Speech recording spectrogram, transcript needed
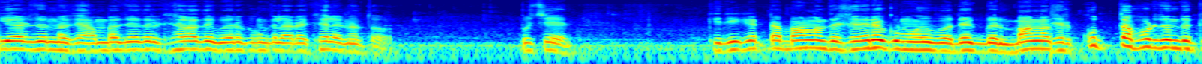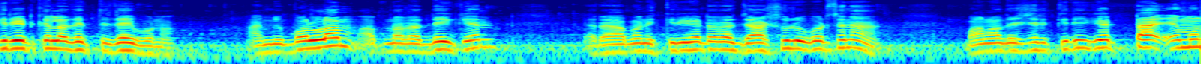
ইয়ার জন্য আমরা যাদের খেলা দেখব এরকম খেলা এরা খেলে না তো। বুঝছেন? ক্রিকেটটা বাংলাদেশে এরকম হইব, দেখবেন বাংলাদেশের কুত্তা পর্যন্ত ক্রিকেট খেলা দেখতে যাইব না। আমি বললাম, আপনারা দেখেন এরা মানে ক্রিকেটাররা যা শুরু করছে না, বাংলাদেশের ক্রিকেটটা এমন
